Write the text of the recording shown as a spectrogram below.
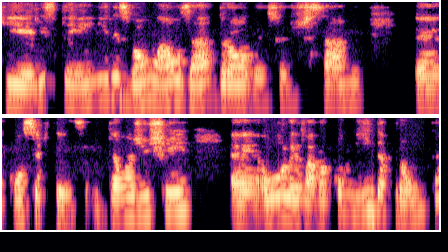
que eles têm, eles vão lá usar droga, isso a gente sabe é, com certeza. Então, a gente é, ou levava comida pronta,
